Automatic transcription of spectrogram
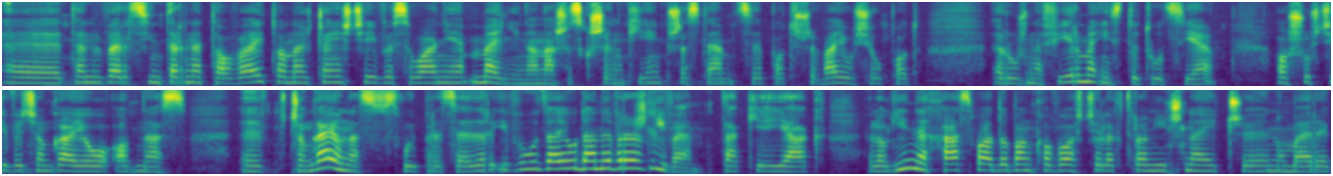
E, ten wersji internetowej, to najczęściej wysyłanie maili na nasze skrzynki. Przestępcy podszywają się pod różne firmy, instytucje. Oszuści wyciągają od nas, e, wciągają nas w swój proceder i wyłudzają dane wrażliwe, takie jak loginy, hasła do bankowości elektronicznej, czy numery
